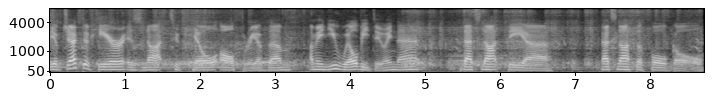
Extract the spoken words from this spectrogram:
the objective here is not to kill all three of them. I mean, you will be doing that. That's not the, uh... That's not the full goal.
